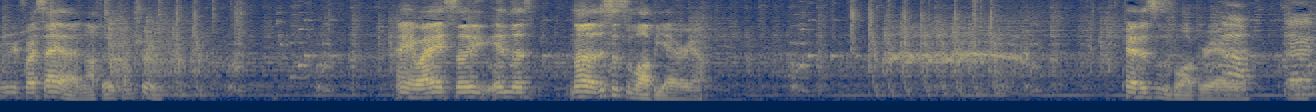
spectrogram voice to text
Maybe if I say that enough, it'll come true. Anyway, so in the... No, this is the lobby area. Okay, this is the lobby area. Oh, so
